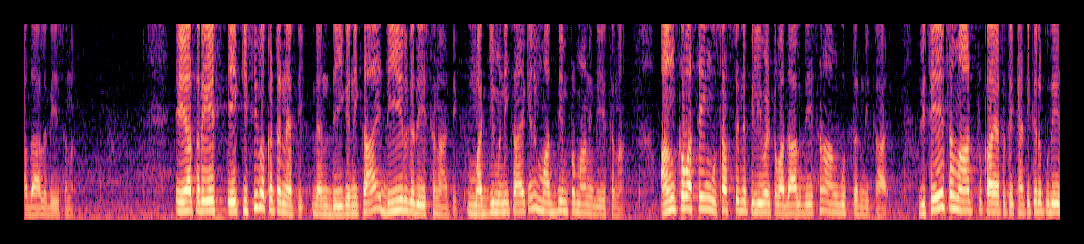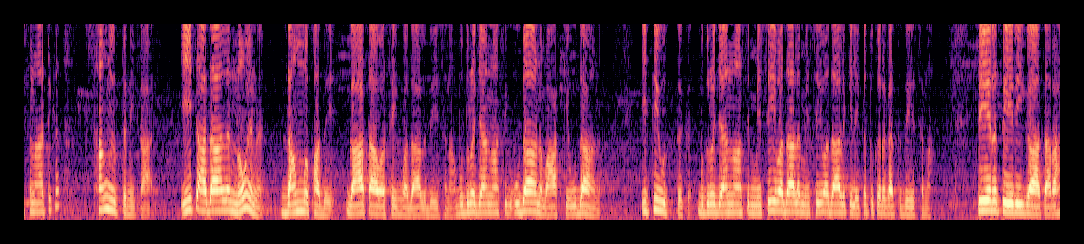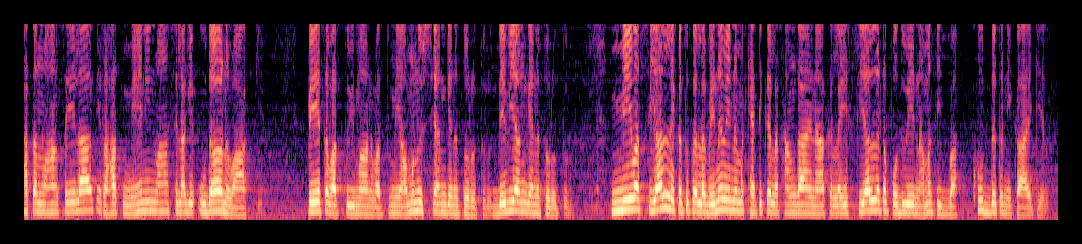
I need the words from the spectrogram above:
අදාළ දේශනා. ඒ අතර ඒ කිසිවකට නැති දැන් දීඝනිකායේ දීර්ඝ දේශනා ටික මජ්ක්‍ධිම නිකාය කියන්නේ මධ්‍යම ප්‍රමාණ දේශනා. අංක වශයෙන් උසස් වෙන පිළිවෙලට වදාළ දේශනා අංගුත්තර නිකාය. විශේෂ මාතෘකා යටතේ කැටි කරපු දේශනා ටික සංයුත්ත නිකාය. ඊට අදාළ නොවන ධම්මපදයේ ගාථා වශයෙන් වදාළ දේශනා. බුදුරජාණන් වහන්සේගේ උදාන වාක්‍ය උදාන ඉති උත්තක බුදුරජාණන් වහන්සේ මෙසේ වදාළ මෙසේ වදාළ කියලා එකතු කරගත්ත දේශනා. තේර තේරී ගාථා රහතන් වහන්සේලාගේ රහත් මෙහෙණින් වහන්සේලාගේ උදාන වාක්‍ය. පේතවත්තු විමානවත්තු මේ අමනුෂ්‍යයන් ගැන තොරතුරු දෙවියන් ගැන තොරතුරු. මේවා සියල්ල එකතු කරලා වෙන වෙනම කැටි කරලා සංගායනා කරලා ඒ සියල්ලට පොදුවේ නම තිබ්බා කුද්දක නිකාය කියලා.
